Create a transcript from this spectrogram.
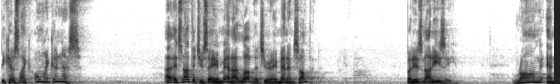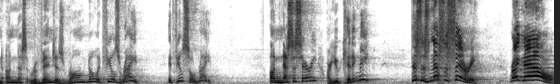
Because, like, oh my goodness. Uh, it's not that you say amen. I love that you're amen in something. But it's not easy. Wrong and unnecessary. Revenge is wrong? No, it feels right. It feels so right. Unnecessary? Are you kidding me? This is necessary right now.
